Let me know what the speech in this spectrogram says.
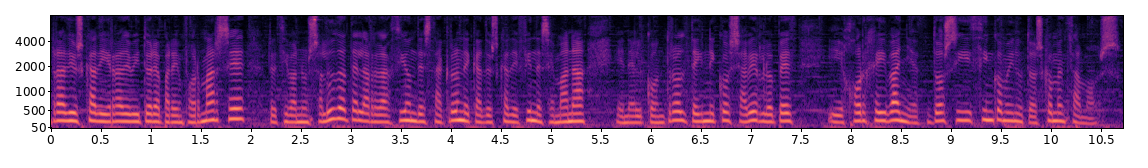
Radio Euskadi y Radio Vitoria para informarse. Reciban un saludo de la redacción de esta crónica de Euskadi fin de semana en el control técnico Xavier López y Jorge Ibáñez. Dos y cinco minutos. Comenzamos.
